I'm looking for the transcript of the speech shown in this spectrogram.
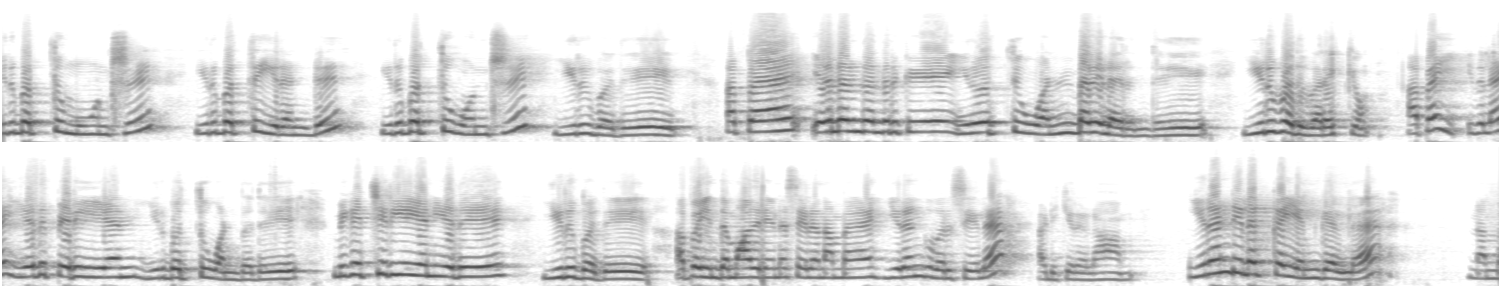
இருபத்து மூன்று இருபத்து இரண்டு இருபத்து ஒன்று இருபது. அப்போ எதுலேருந்து வந்திருக்கு? இருபத்தி ஒன்பதுலேருந்து இருபது வரைக்கும். அப்போ இதில் எது பெரிய எண்? இருபத்து ஒன்பது. மிகச்சிறிய எண் எது? இருபது. அப்போ இந்த மாதிரி என்ன செய்யலாம் நம்ம? இறங்கு வரிசையில் அடிக்கிறலாம். இரண்டு இலக்க எண்களில் நம்ம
